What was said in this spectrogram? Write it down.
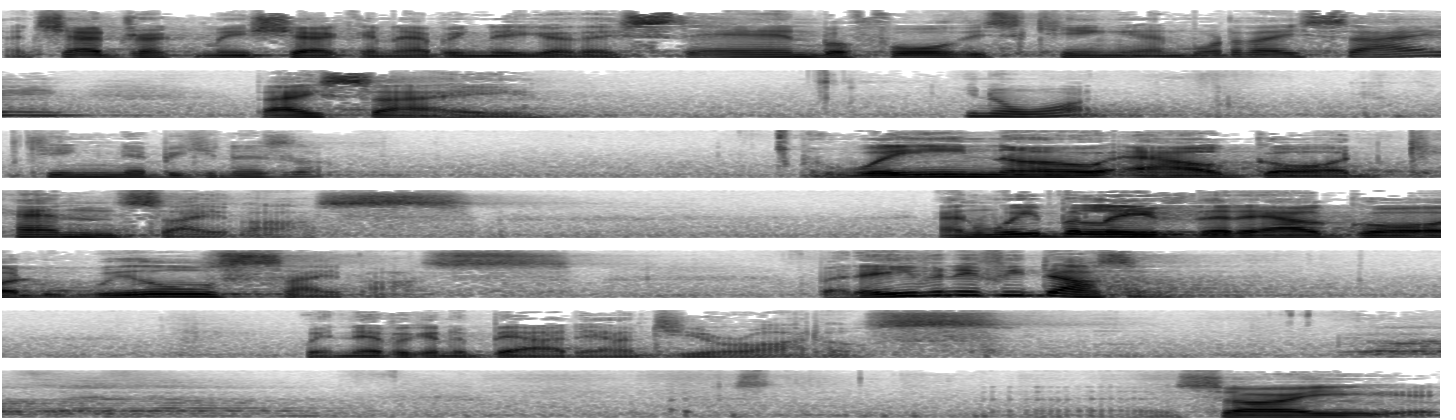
And Shadrach, Meshach, and Abednego, they stand before this king, and what do they say? They say, You know what, King Nebuchadnezzar? We know our God can save us. And we believe that our God will save us. But even if He doesn't, we're never going to bow down to your idols. Sorry,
